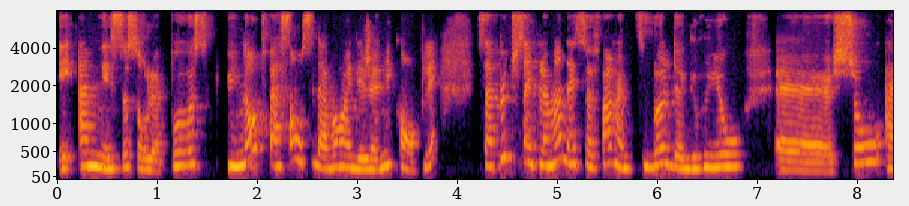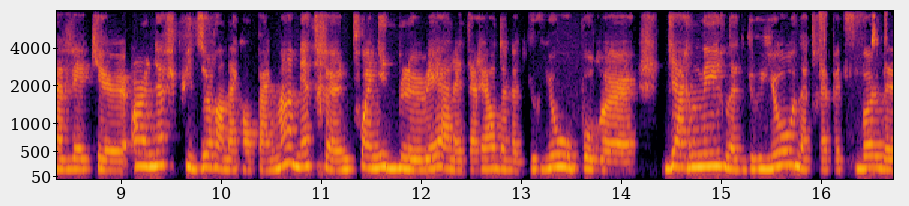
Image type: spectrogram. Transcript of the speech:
et amener ça sur le pouce. Une autre façon aussi d'avoir un déjeuner complet, ça peut tout simplement d'être se faire un petit bol de gruau euh, chaud avec euh, un œuf cuit dur en accompagnement, mettre une poignée de bleuets à l'intérieur de notre gruau pour euh, garnir notre gruau, notre petit bol de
